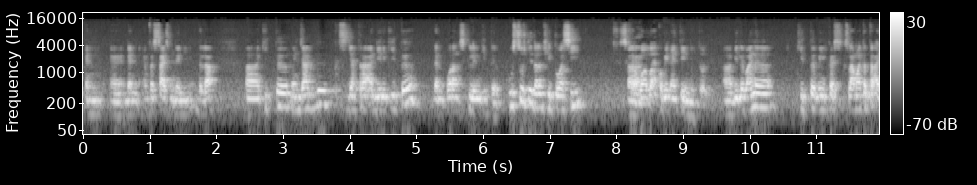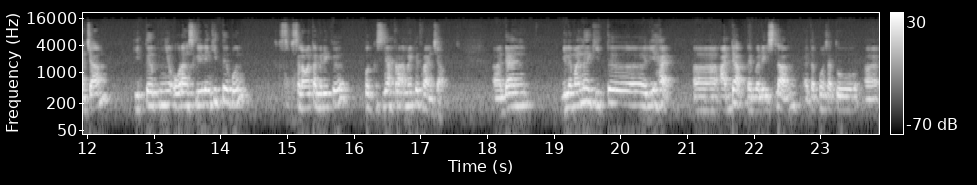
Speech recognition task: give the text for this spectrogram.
dan, uh, dan emphasize benda ni adalah uh, kita menjaga kesejahteraan diri kita dan orang sekeliling kita khususnya dalam situasi uh, wabak ya. COVID-19 ni. Betul. Uh, bila mana kita punya keselamatan terancam kita punya orang sekeliling kita pun keselamatan mereka kesejahteraan mereka terancam. Uh, dan bila mana kita lihat uh, adab daripada Islam ataupun satu uh,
